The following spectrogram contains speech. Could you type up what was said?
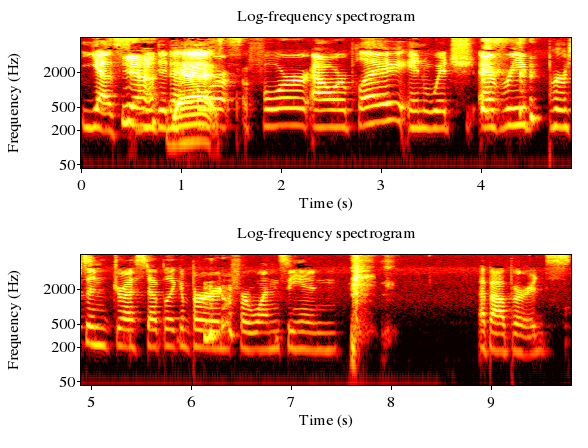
Yes, Yeah. we did a Yes. four, four-hour play in which every person dressed up like a bird for one scene about birds.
